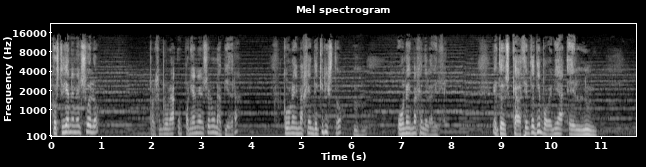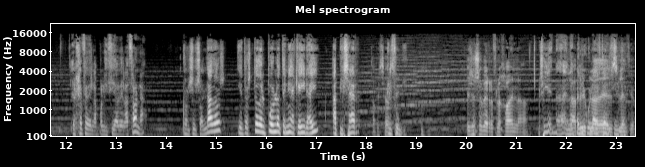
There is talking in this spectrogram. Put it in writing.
construían en el suelo, por ejemplo, una- ponían en el suelo una piedra con una imagen de Cristo o una imagen de la Virgen. Entonces, cada cierto tiempo venía el, el jefe de la policía de la zona con sus soldados y entonces todo el pueblo tenía que ir ahí a pisar A el sí. fumi. Eso se ve reflejado en la, Sí, en la, en en la la película, película esta del silencio.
